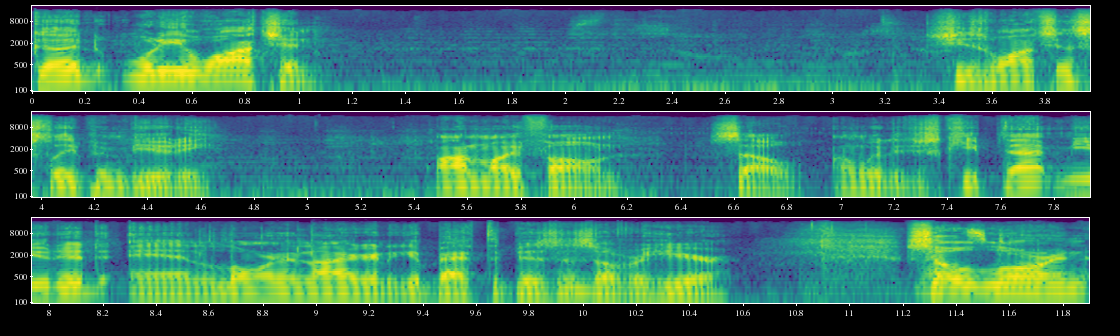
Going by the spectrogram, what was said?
Good. What are you watching? She's watching Sleeping Beauty on my phone. So I'm going to just keep that muted, and Lauren and I are going to get back to business over here. So, it. Lauren,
